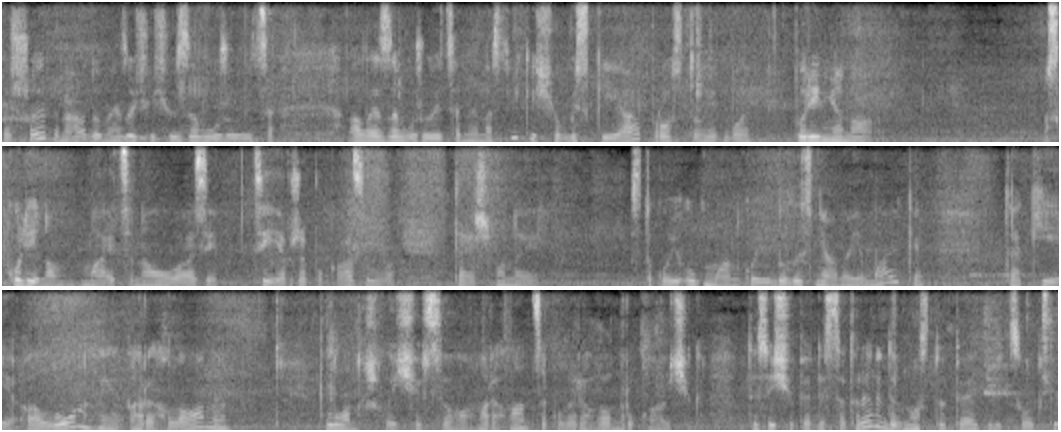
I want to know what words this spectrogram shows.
розширена, а донизу чуть-чуть завужується. Але завужується не настільки, що вузькі, а просто якби порівняно з коліном мається на увазі. Ці я вже показувала. Теж вони з такою обманкою до весняної майки. Такі лонги, реглани. Лонг швидше всього. Реглан це коли реглан рукавчик. 1050 гривень, 95%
